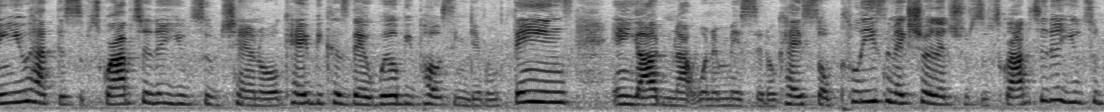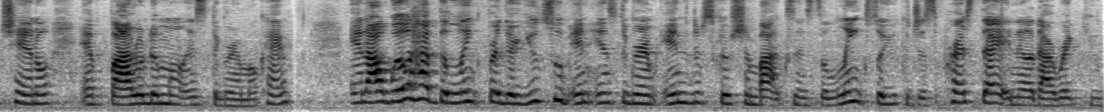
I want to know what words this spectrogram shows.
and you have to subscribe to their youtube channel okay? Because they will be posting different things and y'all do not want to miss it okay? So please make sure that you subscribe to their youtube channel and follow them on instagram okay and i will have the link for their youtube and instagram in the description box and it's the link so you can just press that and it'll direct you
